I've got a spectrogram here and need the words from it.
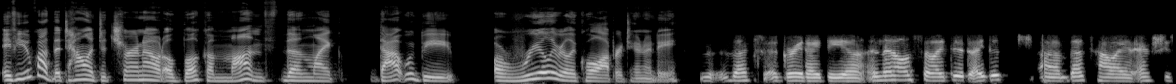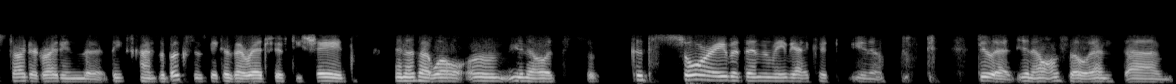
if you've got the talent to churn out a book a month, then like that would be a really really cool opportunity. That's a great idea. And then also I did I did um, that's how I actually started writing the these kinds of books is because I read Fifty Shades and I thought, well, um, you know, it's good story, but then maybe I could, you know, do it, you know, also. And um,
